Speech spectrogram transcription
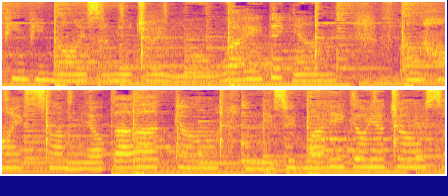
偏偏爱上了最无谓的人，分开心又不甘。你说为旧日做傻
